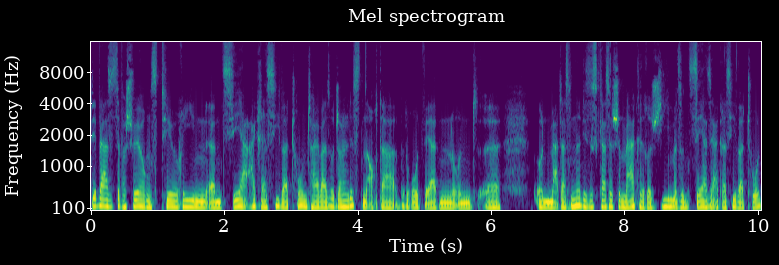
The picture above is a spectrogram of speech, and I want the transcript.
diverseste Verschwörungstheorien, ähm, sehr aggressiver Ton teilweise, wo Journalisten auch da bedroht werden und äh, und das, ne, dieses klassische Merkel-Regime, also ein sehr, sehr aggressiver Ton.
